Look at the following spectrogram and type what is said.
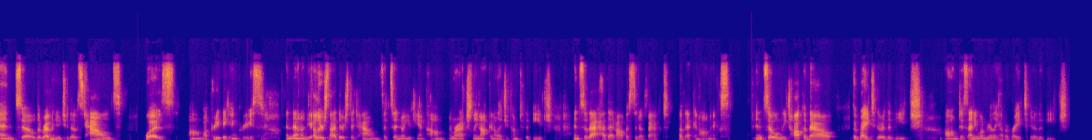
And so the revenue to those towns was um, a pretty big increase. And then on the other side, there's the towns that said, no, you can't come. And we're actually not going to let you come to the beach. And so that had that opposite effect of economics. And so when we talk about the right to go to the beach, um, does anyone really have a right to go to the beach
